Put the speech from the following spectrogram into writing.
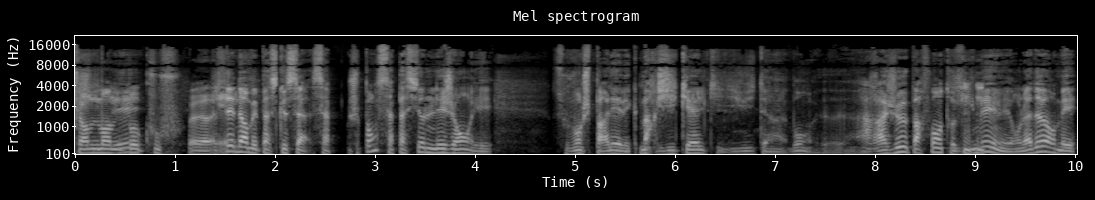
J'en demande beaucoup. Euh, je non, mais parce que ça, ça, je pense, ça passionne les gens et souvent je parlais avec Marc Jiquel qui est un bon euh, un rageux parfois entre guillemets, mais on l'adore, mais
